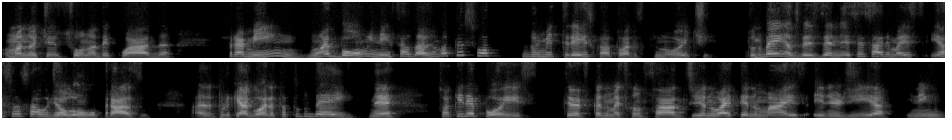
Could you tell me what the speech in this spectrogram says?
uma noite de sono adequada, para mim, não é bom e nem saudável uma pessoa dormir três, quatro horas por noite. Tudo uhum. bem, às vezes é necessário, mas e a sua saúde ao longo prazo? Ah, porque agora tá tudo bem, né? Só que depois você vai ficando mais cansado, você já não vai tendo mais energia e nem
